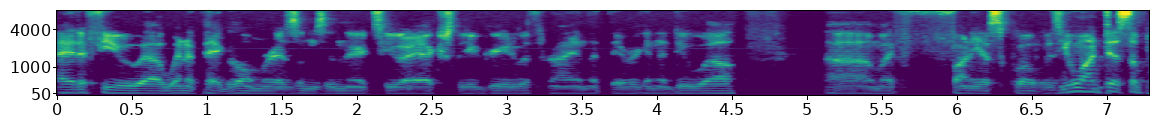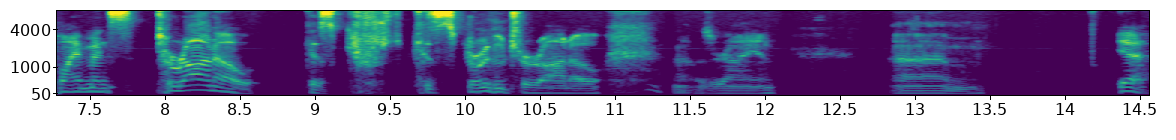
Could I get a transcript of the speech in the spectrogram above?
I had a few uh, Winnipeg homerisms in there too. I actually agreed with Ryan that they were going to do well. Uh, my funniest quote was, "You want disappointments? Toronto, because because screw Toronto." That was Ryan. Um, yeah,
